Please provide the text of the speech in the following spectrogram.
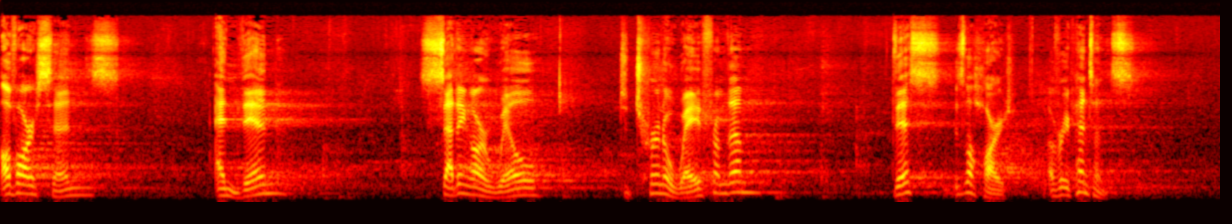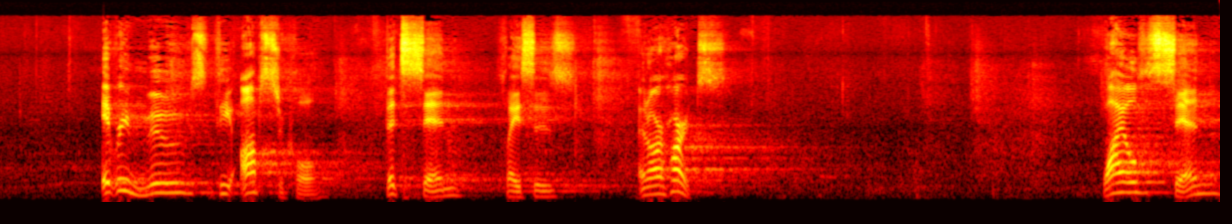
of our sins and then setting our will to turn away from them, this is the heart of repentance. It removes the obstacle that sin places in our hearts. While sin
